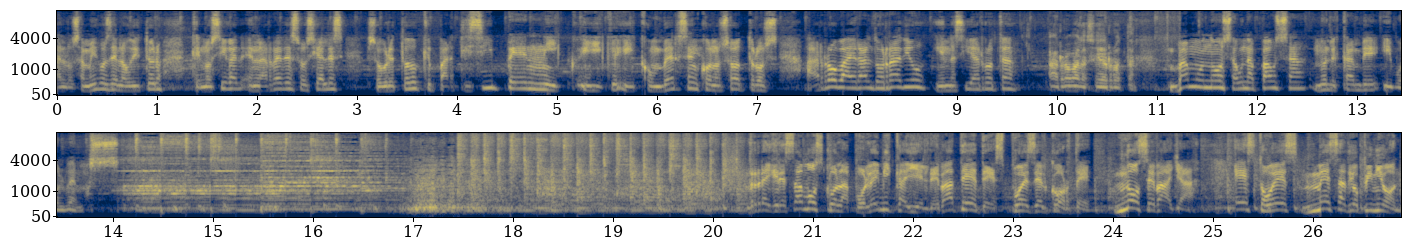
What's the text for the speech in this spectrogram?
a los amigos del auditorio que nos sigan en las redes sociales, sobre todo que participen y, y, y conversen con nosotros. Arroba Heraldo Radio y en la silla rota. Arroba la silla rota. Vámonos a una pausa, no le cambie y volvemos. Regresamos con la polémica y el debate después del corte. No se vaya. Esto es Mesa de Opinión,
